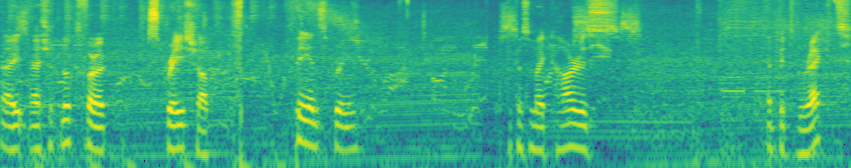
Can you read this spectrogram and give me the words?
I, I should look for a spray shop. Paint spray. Because my car is a bit wrecked.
